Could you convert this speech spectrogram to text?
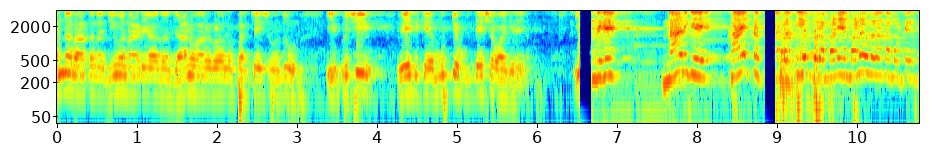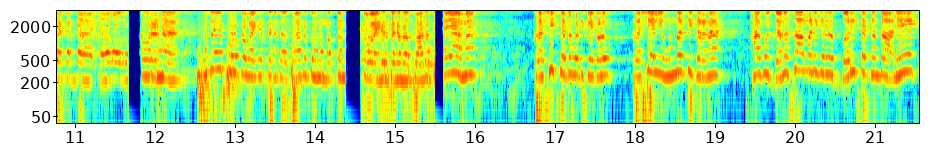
ಅನ್ನದಾತನ ಜೀವನಾಡಿಯಾದ ಜಾನುವಾರುಗಳನ್ನು ಪರಿಚಯಿಸುವುದು ಈ ಕೃಷಿ ವೇದಿಕೆಯ ಮುಖ್ಯ ಉದ್ದೇಶವಾಗಿದೆ. ನಾಡಿಗೆ ಕಾಯಕ ಪ್ರತಿಯೊಬ್ಬರ ಮನೆ ಮನಗಳನ್ನ ಮುಟ್ಟಿರ್ತಕ್ಕಂಥ ಯಾವ್ದಾದ್ರು ಅವರನ್ನ ಹೃದಯಪೂರ್ವಕವಾಗಿರ್ತಕ್ಕಂಥ ಸ್ವಾಗತವನ್ನು ಮತ್ತೊಮ್ಮೆ ಸ್ವಾಗತ. ಕೃಷಿ ಚಟುವಟಿಕೆಗಳು, ಕೃಷಿಯಲ್ಲಿ ಉನ್ನತೀಕರಣ ಹಾಗೂ ಜನಸಾಮಾನ್ಯರಿಗೆ ದೊರೆತಕ್ಕಂಥ ಅನೇಕ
